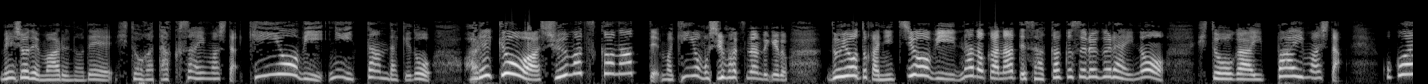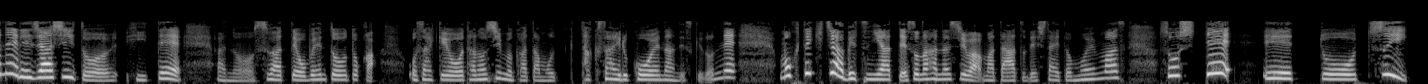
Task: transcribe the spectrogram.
名所でもあるので、人がたくさんいました。金曜日に行ったんだけど、あれ今日は週末かなって、まあ、金曜も週末なんだけど、土曜とか日曜日なのかなって錯覚するぐらいの人がいっぱいいました。ここはね、レジャーシートを引いて、あの、座ってお弁当とか、お酒を楽しむ方もたくさんいる公園なんですけどね。目的地は別にあって、その話はまた後でしたいと思います。そして、えー、っと、つい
